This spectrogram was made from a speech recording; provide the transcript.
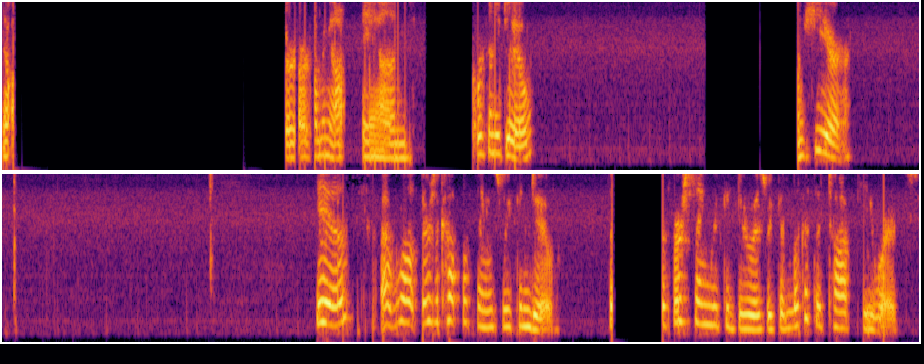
Now, are coming up, and what we're going to do here is, uh, well, there's a couple things we can do. The first thing we could do is we could look at the top keywords.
